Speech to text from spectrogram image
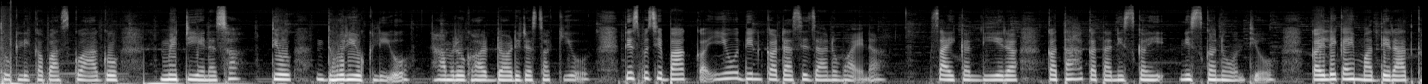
تھوکلی کپس کو آگو میٹ دوریوکلی ہمر ڈڑے سکی ہوس پچھلے بن کٹاسے جان بھائی سائکل لے رہتا ہوئی مدرات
